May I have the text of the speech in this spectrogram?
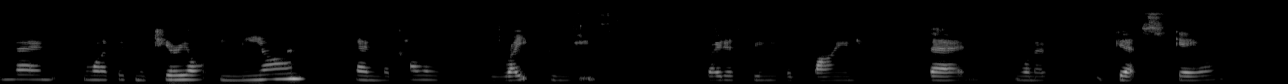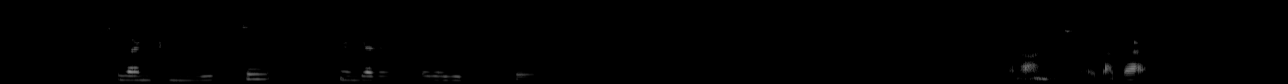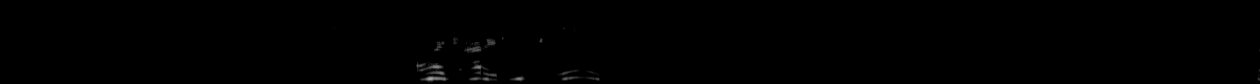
And then you want to click material neon and the color bright green. The brightest green you can find. Then you want to get scale. So then you can move it and get it the way you want it to. Hold on, sorry about that. Oh my god, I don't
